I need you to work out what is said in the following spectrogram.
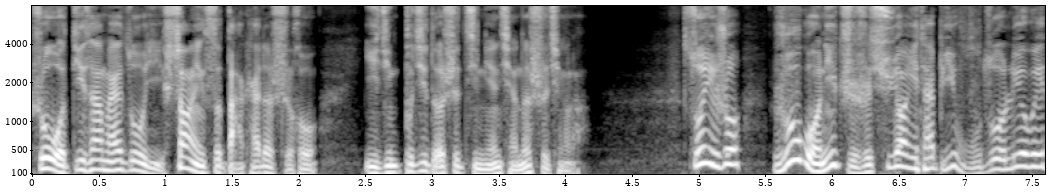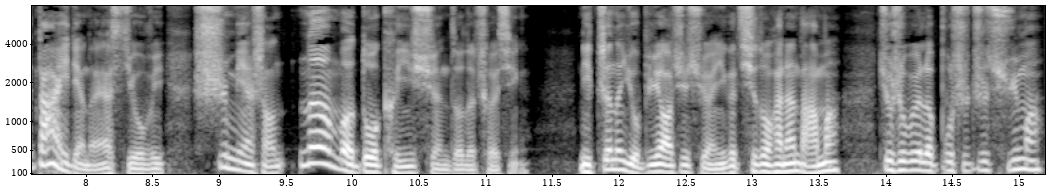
说我第三排座椅上一次打开的时候，已经不记得是几年前的事情了。所以说，如果你只是需要一台比五座略微大一点的 SUV，市面上那么多可以选择的车型，你真的有必要去选一个七座汉兰达吗？就是为了不时之需吗？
